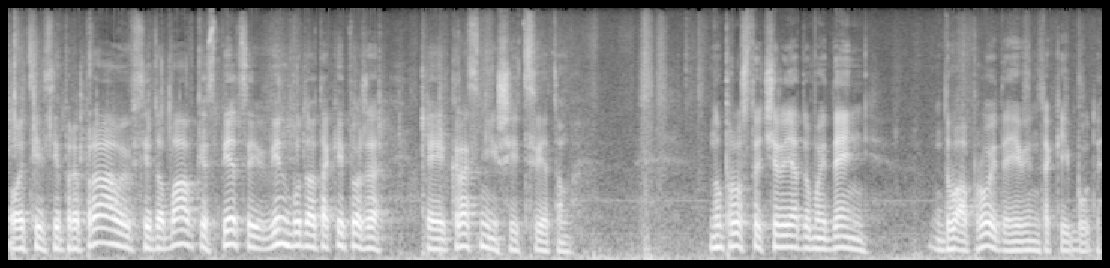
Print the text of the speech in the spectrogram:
оці всі приправи, всі добавки, спеції, він буде такий теж е, красніший цвітом. Ну просто через, я думаю, день-два пройде і він такий буде.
